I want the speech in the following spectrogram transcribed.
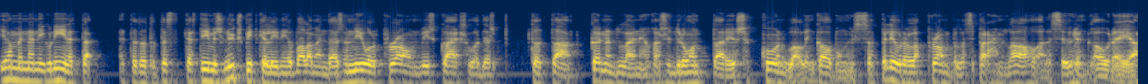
ihan mennä niin, kuin niin että, että tota, tästä, tästä tiimissä on yksi pitkä linjan valmentaja, se on Newell Brown, 58-vuotias tota, kanadalainen, joka on syntynyt Ontariossa Cornwallin kaupungissa. Peliuralla Brown pelasi parhaimmillaan AHL yhden kauden ja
